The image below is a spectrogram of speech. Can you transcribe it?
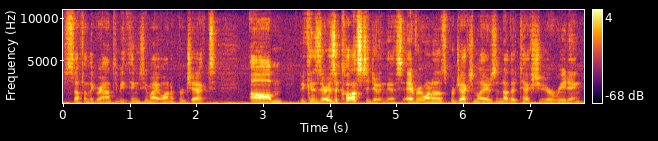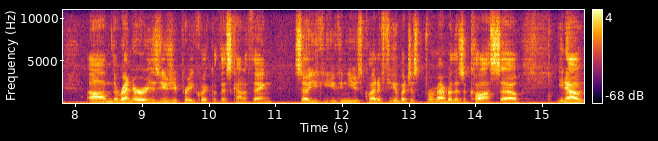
stuff on the ground to be things you might want to project. Um, because there is a cost to doing this. Every one of those projection layers, another texture you're reading. Um, the renderer is usually pretty quick with this kind of thing, so you you can use quite a few. But just remember, there's a cost. So, you know,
